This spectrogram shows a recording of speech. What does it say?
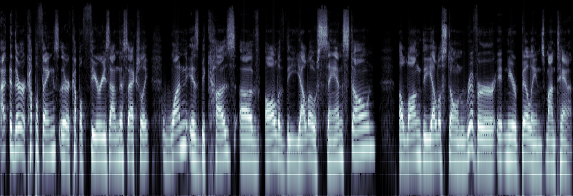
I, there are a couple things. There are a couple theories on this, actually. One is because of all of the yellow sandstone along the Yellowstone River near Billings, Montana.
